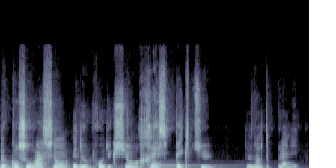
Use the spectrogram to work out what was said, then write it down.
de consommation et de production respectueux de notre planète.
